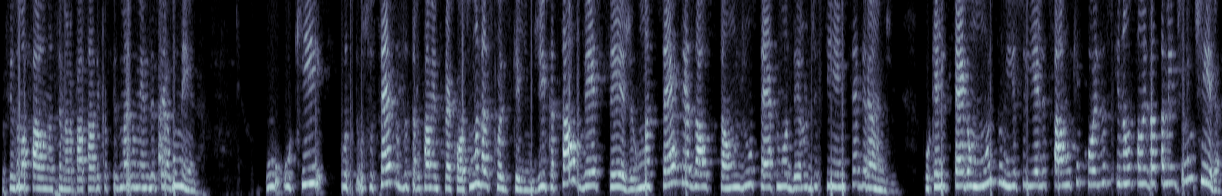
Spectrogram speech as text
eu fiz uma fala na semana passada que eu fiz mais ou menos esse argumento o, o que o, o, sucesso do tratamento precoce, uma das coisas que ele indica, talvez seja uma certa exaustão de um certo modelo de ciência grande, porque eles pegam muito nisso e eles falam que coisas que não são exatamente mentira.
